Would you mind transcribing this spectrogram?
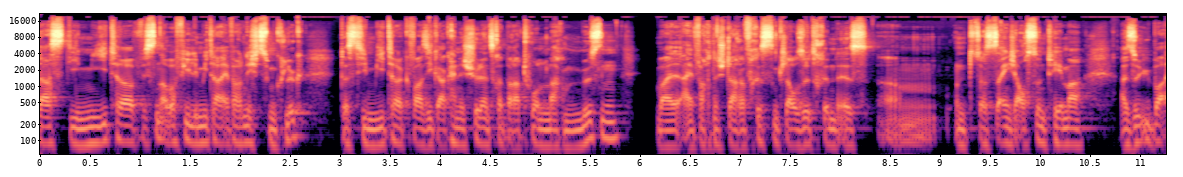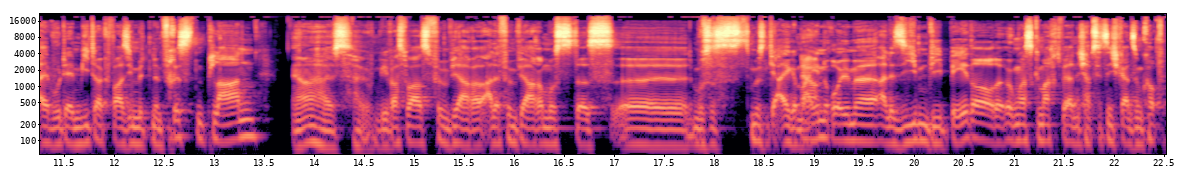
dass die Mieter, wissen aber viele Mieter einfach nicht zum Glück, dass die Mieter quasi gar keine Schönheitsreparaturen machen müssen, weil einfach eine starre Fristenklausel drin ist. Ähm, und das ist eigentlich auch so ein Thema. Also überall, wo der Mieter quasi mit einem Fristenplan ja, heißt irgendwie, was war es? Fünf Jahre, alle fünf Jahre muss das, äh, muss es, müssen die Allgemeinräume, ja. alle sieben die Bäder oder irgendwas gemacht werden. Ich habe es jetzt nicht ganz im Kopf.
